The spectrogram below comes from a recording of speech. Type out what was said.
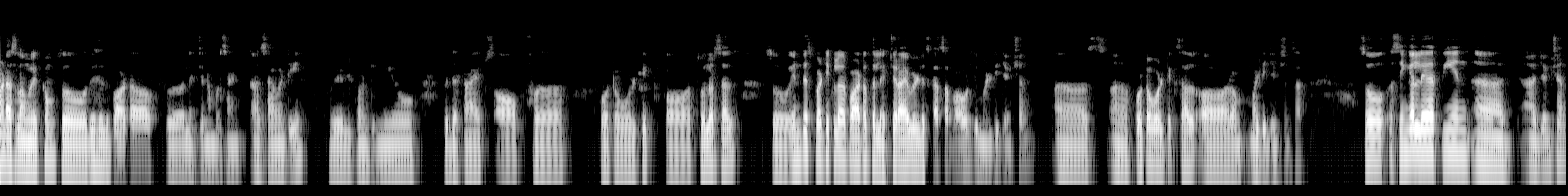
and Assalamu alaikum. So this is the part of uh, lecture number uh, 17. We will continue with the types of uh, photovoltaic or solar cells. So in this particular part of the lecture, I will discuss about the multi-junction uh, uh, photovoltaic cell or multi-junction cell. So single layer PN uh, junction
